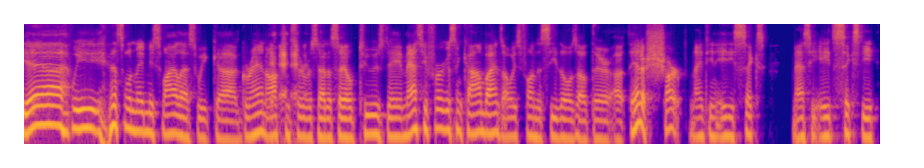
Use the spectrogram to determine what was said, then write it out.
Yeah, we this one made me smile last week. Uh, Grand Auction Service had a sale Tuesday. Massey Ferguson combines, always fun to see those out there. Uh, they had a sharp 1986 Massey 860.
